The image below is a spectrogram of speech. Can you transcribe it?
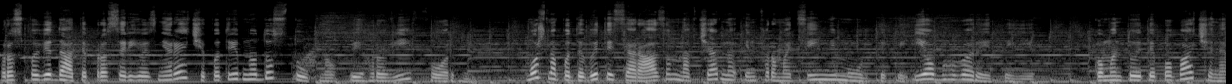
Розповідати про серйозні речі потрібно доступно в ігровій формі. Можна подивитися разом навчально-інформаційні мультики і обговорити їх. Коментуйте побачене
